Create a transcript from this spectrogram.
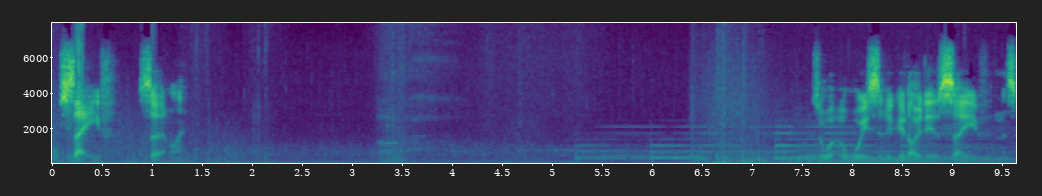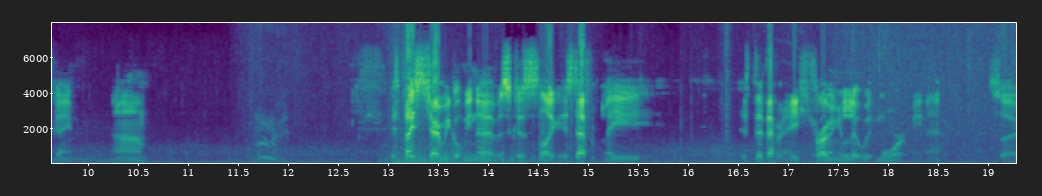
Or save, certainly. Always a good idea to save in this game. Um, this place generally got me nervous because like it's definitely it's, they're definitely throwing a little bit more at me now. So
